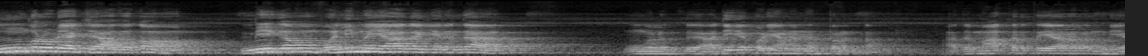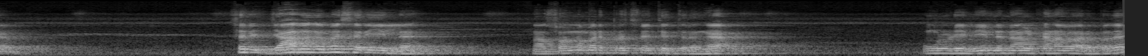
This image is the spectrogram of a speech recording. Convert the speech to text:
உங்களுடைய ஜாதகம் மிகவும் வலிமையாக இருந்தால் உங்களுக்கு அதிகப்படியான நற்பலன் தான். அதை மாத்திரத்தை யாரால முடியாது. சரி ஜாதகமே சரியில்லை. நான் சொன்ன மாதிரி பிரச்சனை தீர்த்துருங்க. உங்களுடைய நீண்ட நாள் கனவாக இருப்பதை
